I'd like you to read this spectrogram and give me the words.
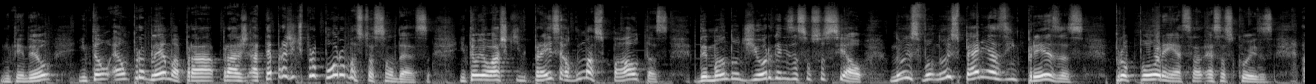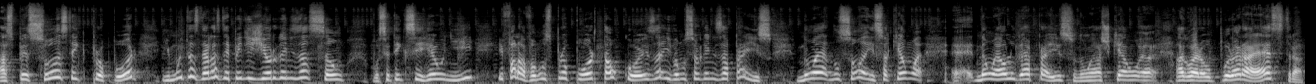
Entendeu? Então é um problema pra, até pra gente propor uma situação dessa. Então eu acho que para isso algumas pautas demandam de organização social. Não, não esperem as empresas proporem essa, essas coisas. As pessoas têm que propor e muitas delas dependem de organização. Você tem que se reunir e falar, vamos propor tal coisa e vamos se organizar para isso. Não é, não são isso aqui é uma, é, não é o lugar para isso. Não acho que é, um, é, agora o por hora extra.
